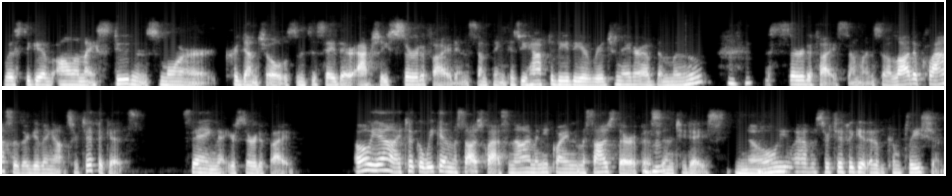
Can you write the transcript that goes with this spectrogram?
was to give all of my students more credentials and to say they're actually certified in something because you have to be the originator of the move mm-hmm. to certify someone. So a lot of classes are giving out certificates saying that you're certified. Oh yeah, I took a weekend massage class and now I'm an equine massage therapist mm-hmm. in 2 days. No, mm-hmm. you have a certificate of completion.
